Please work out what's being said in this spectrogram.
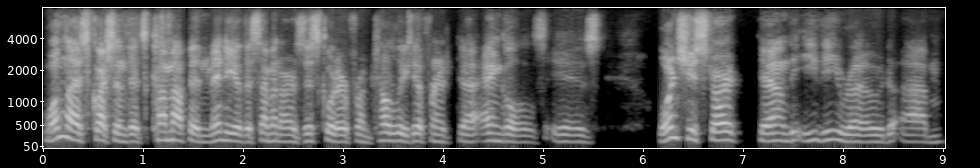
One last question that's come up in many of the seminars this quarter from totally different uh, angles is once you start down the EV road, um,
